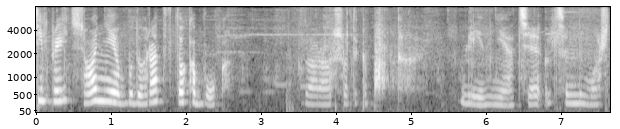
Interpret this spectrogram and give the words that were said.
Всім привіт! Сьогодні я буду грати в Токабок. Зараз що таке? Блін, ні, це, це не можна.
